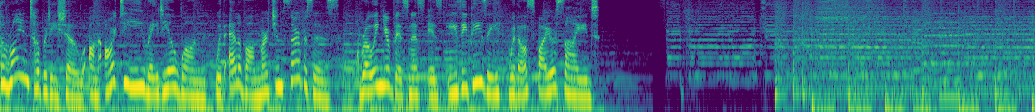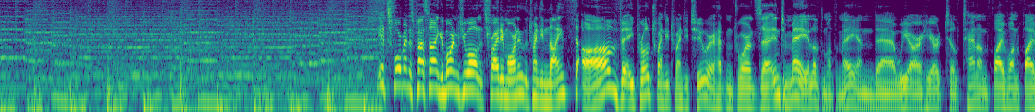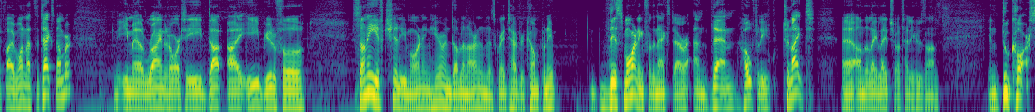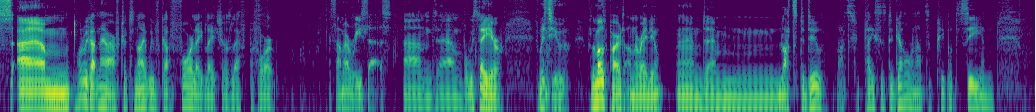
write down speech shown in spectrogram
The Ryan Tubridy Show on RTE Radio 1 with Elavon Merchant Services. Growing your business is easy peasy with us by your side. It's four minutes past nine. Good morning to you all. It's Friday morning, the 29th of April 2022. We're heading towards uh, into May. I love the month of May. And uh, we are here till 10 on 51551. That's the text number. You can email ryan at rte.ie. Beautiful, sunny if chilly morning here in Dublin, Ireland. It's great to have your company this morning for the next hour. And then, hopefully, tonight uh, on the Late Late Show. I'll tell you who's on in due course. Um, what do we got now after tonight? We've got four Late Late Shows left before summer recess, and um, but we stay here with you for the most part on the radio, and um, lots to do, lots of places to go, and lots of people to see, and.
